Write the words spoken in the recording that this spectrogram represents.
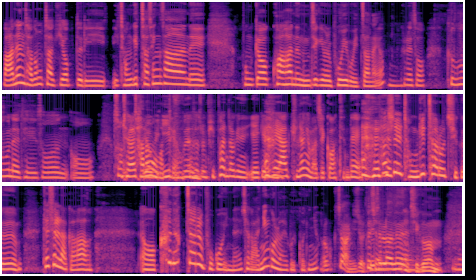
많은 자동차 기업들이 이 전기차 생산에 본격화하는 움직임을 보이고 있잖아요. 음. 그래서 그 부분에 대해서는 어, 좀참 제가 잘한 이 같아요. 부분에서 음. 좀 비판적인 얘기를 해야 균형이 맞을 것 같은데 사실 전기차로 지금 테슬라가 어, 큰 흑자를 보고 있나요? 제가 아닌 걸로 알고 있거든요. 아, 흑자 아니죠. 그죠? 테슬라는 네. 지금 네.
